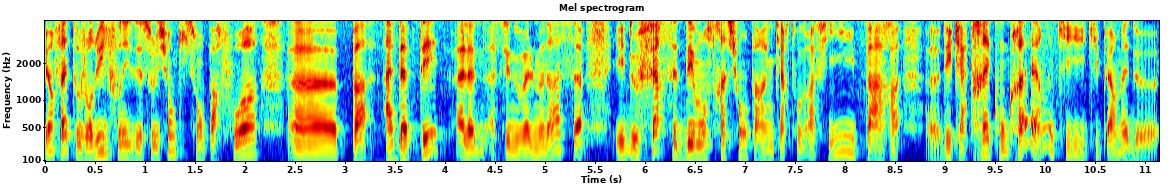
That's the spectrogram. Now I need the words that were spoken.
Mais en fait, aujourd'hui, ils fournissent des solutions qui sont parfois pas adaptées à, la- à ces nouvelles menaces. Et de faire cette démonstration par une cartographie, par des cas très concrets hein, qui, qui permettent de,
